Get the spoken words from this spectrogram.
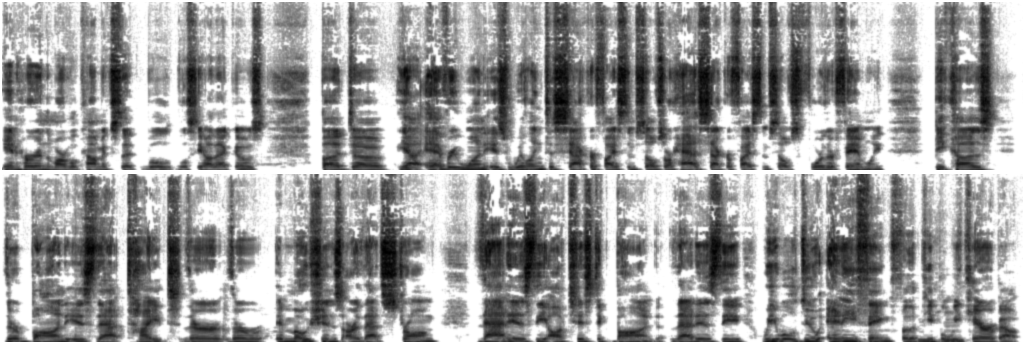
in her in the Marvel comics that we'll we'll see how that goes. But uh, yeah, everyone is willing to sacrifice themselves or has sacrificed themselves for their family because their bond is that tight. Their their emotions are that strong. That is the autistic bond. That is the we will do anything for the people mm-hmm. we care about.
